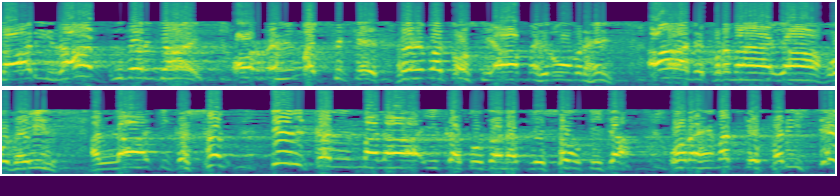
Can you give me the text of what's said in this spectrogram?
ساری رات گزر جائے اور رحمت کے رحمتوں سے آپ محروم رہیں۔ آج فرمایا، یا ہو اللہ کی قسم دل کل ملا سوتی کا اور رحمت کے فرشتے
